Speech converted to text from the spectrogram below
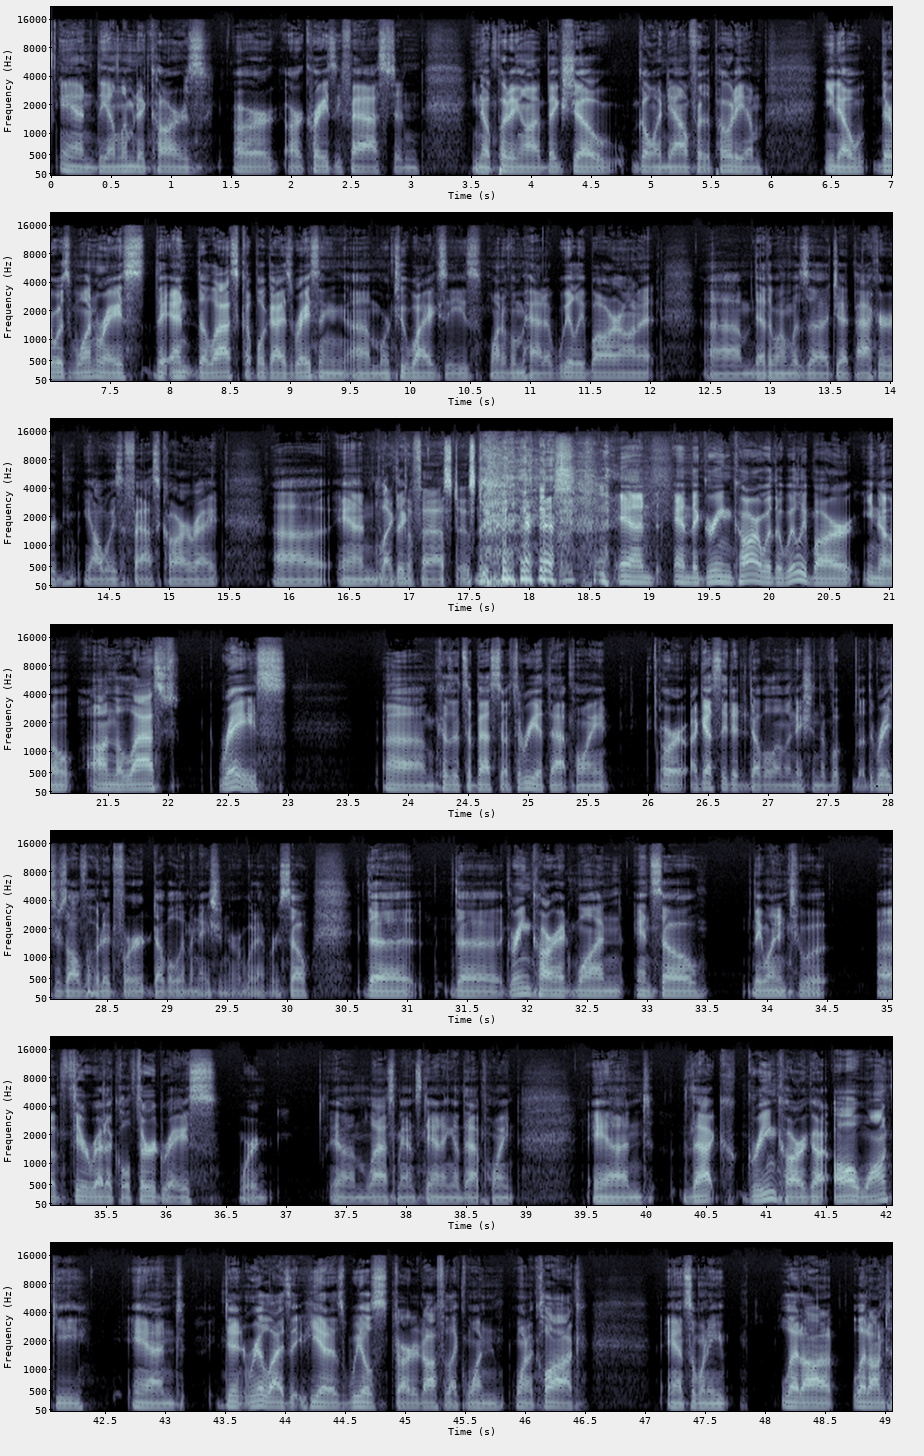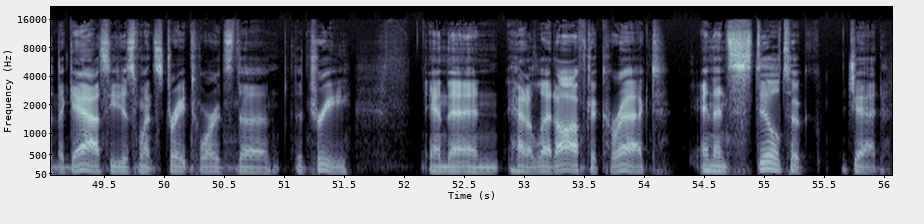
and the unlimited cars are are crazy fast and you know putting on a big show going down for the podium. You know there was one race the end the last couple guys racing um, were two YXZs one of them had a wheelie bar on it. Um, the other one was a Jed Packard always a fast car right? Uh, and like the, the fastest. And and the green car with a wheelie bar you know on the last race because um, it's a best of three at that point or I guess they did a double elimination. The, the racers all voted for double elimination or whatever. So the the green car had won, and so they went into a, a theoretical third race where um, last man standing at that point. point, and that green car got all wonky and didn't realize that he had his wheels started off at like one one o'clock, and so when he let on let onto the gas, he just went straight towards the the tree, and then had to let off to correct, and then still took Jed,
